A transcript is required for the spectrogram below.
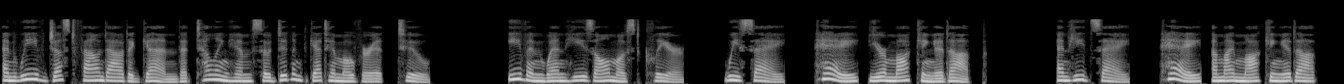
And we've just found out again that telling him so didn't get him over it, too. Even when he's almost clear. We say, hey, you're mocking it up. And he'd say, hey, am I mocking it up?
